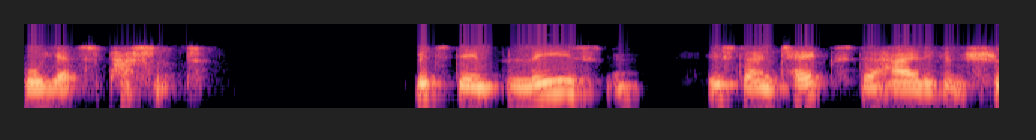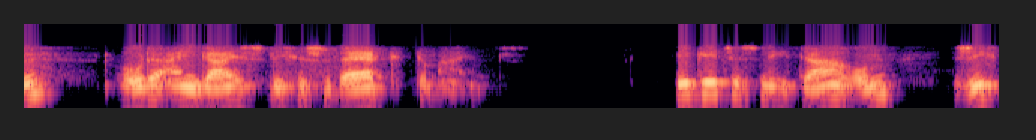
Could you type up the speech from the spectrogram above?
wo jetzt passend. Mit dem Lesen ist ein Text der Heiligen Schrift oder ein geistliches Werk gemeint. Hier geht es nicht darum, sich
